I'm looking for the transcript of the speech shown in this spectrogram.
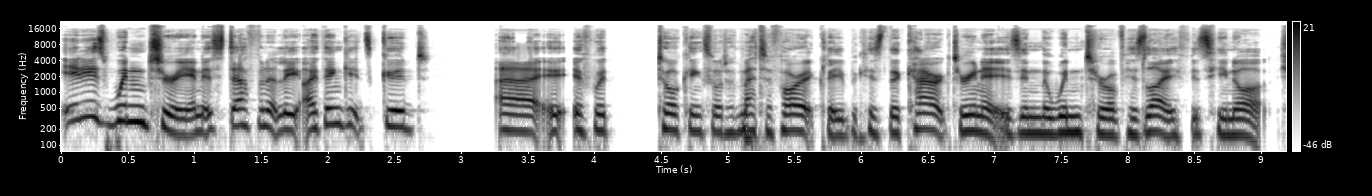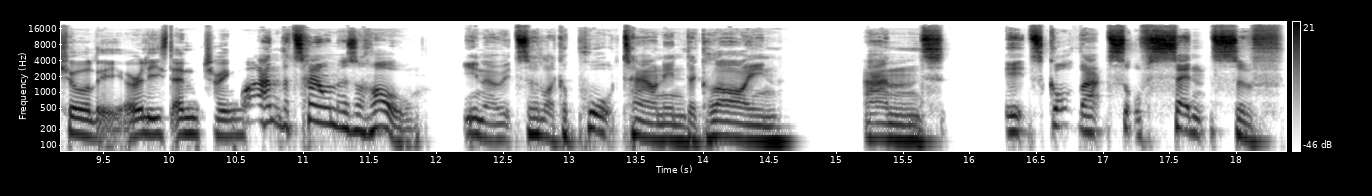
It is wintry, and it's definitely. I think it's good uh, if we're talking sort of metaphorically, because the character in it is in the winter of his life, is he not? Surely, or at least entering. Well, and the town as a whole. You know, it's a, like a port town in decline, and it's got that sort of sense of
